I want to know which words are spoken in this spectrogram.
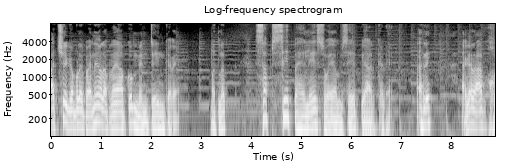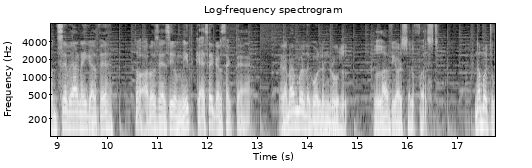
अच्छे कपड़े पहने और अपने आप को मेंटेन करें। मतलब सबसे पहले स्वयं से प्यार करें। अरे, अगर आप खुद से प्यार नहीं करते तो औरों से ऐसी उम्मीद कैसे कर सकते हैं? Remember the golden rule love your self first number two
